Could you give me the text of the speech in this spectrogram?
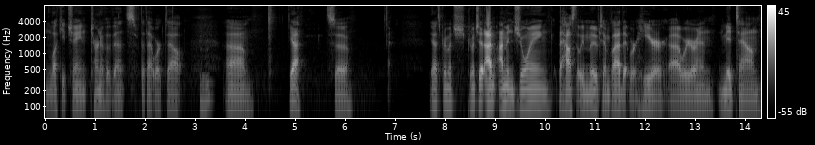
lucky chain turn of events that that worked out. Mhm. Um, yeah. So, yeah, that's pretty much pretty much it. I'm I'm enjoying the house that we moved to. I'm glad that we're here. Uh, we're in Midtown,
